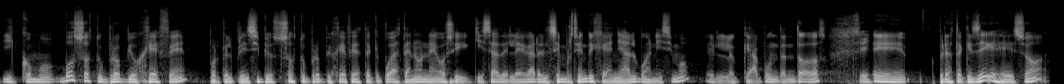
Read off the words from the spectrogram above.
Y como vos sos tu propio jefe, porque al principio sos tu propio jefe hasta que puedas tener un negocio y quizás delegar el 100% y genial, buenísimo, lo que apuntan todos. Sí. Eh, pero hasta que llegues a eso,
